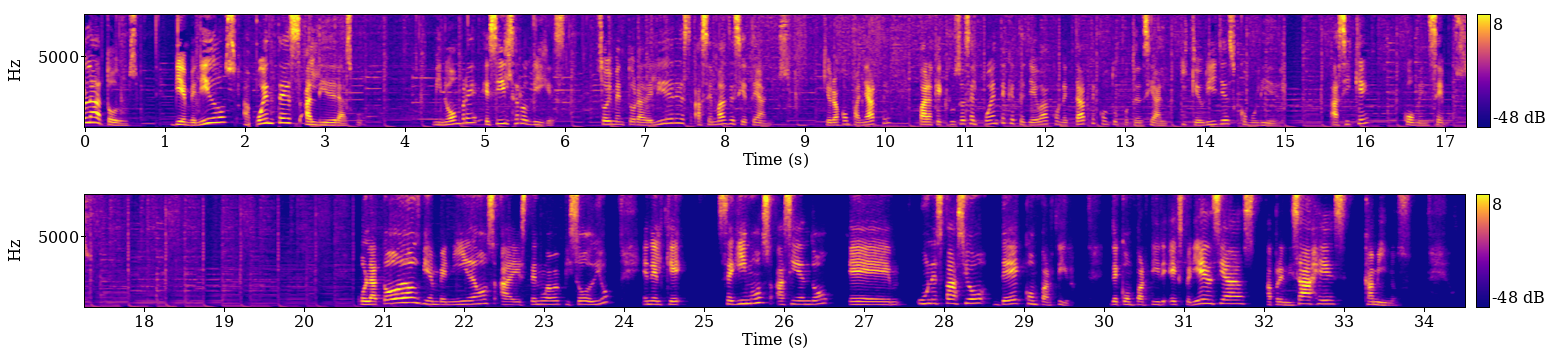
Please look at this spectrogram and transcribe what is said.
Hola a todos, bienvenidos a Puentes al Liderazgo. Mi nombre es Ilse Rodríguez, soy mentora de líderes hace más de 7 años. Quiero acompañarte para que cruces el puente que te lleva a conectarte con tu potencial y que brilles como líder. Así que, comencemos. Hola a todos, bienvenidos a este nuevo episodio en el que seguimos haciendo eh, un espacio de compartir de compartir experiencias, aprendizajes, caminos.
